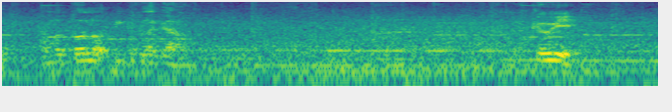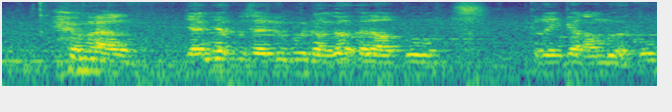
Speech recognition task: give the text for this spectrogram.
kamu tolak pergi ke belakang Kewi Memang Yang ni aku selalu guna kau kalau aku Keringkan rambut aku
